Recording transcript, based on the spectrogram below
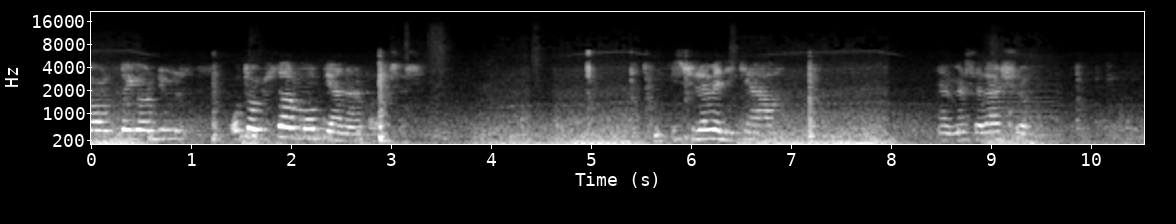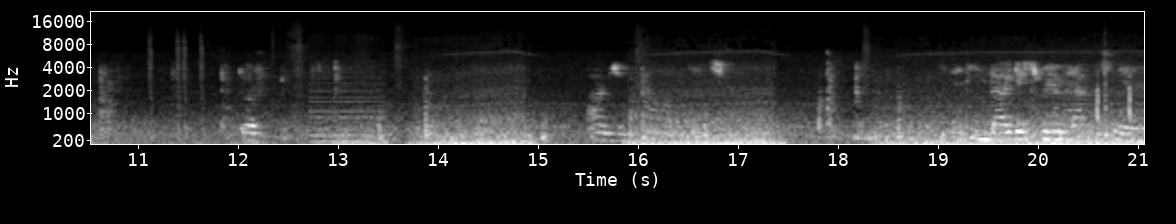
Yolda gördüğümüz otobüsler mod yani arkadaşlar. Biz süremedik ya. Yani mesela şu. Dur. Abicim tamam geç. Sen illa geçmeye meraklısın yani.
